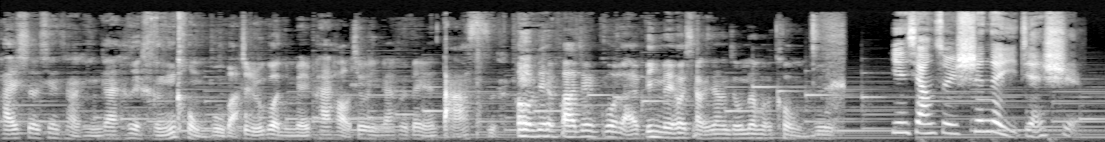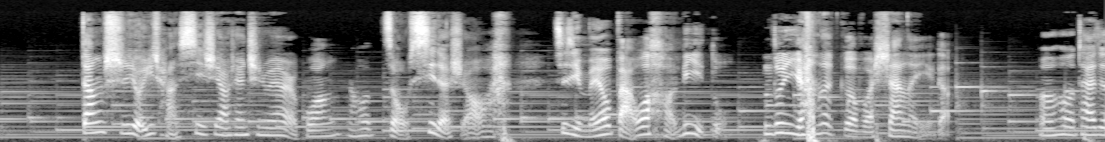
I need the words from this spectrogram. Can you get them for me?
拍摄现场应该会很恐怖吧？就如果你没拍好，就应该会被人打死。后面发现过来并没有想象中那么恐怖。印象最深的一件事。当时有一场戏是要扇陈卓元耳光，然后走戏的时候啊，自己没有把握好力度，抡圆了胳膊扇了一个，然后他就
